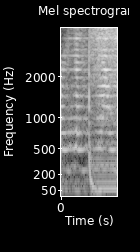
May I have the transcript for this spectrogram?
Bye.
